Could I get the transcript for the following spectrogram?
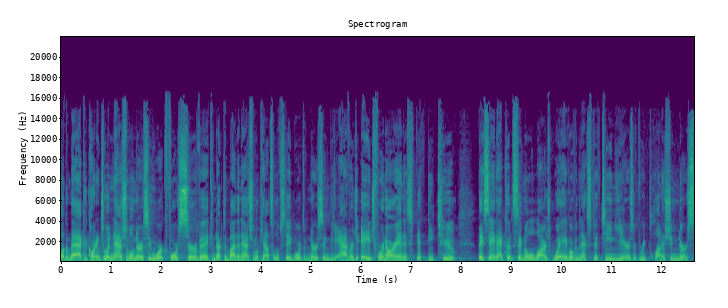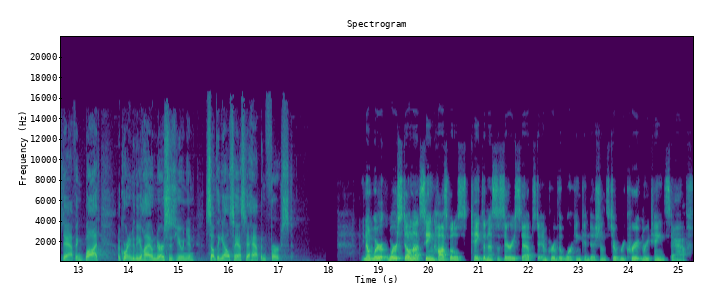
Welcome back. According to a national nursing workforce survey conducted by the National Council of State Boards of Nursing, the average age for an RN is 52. They say that could signal a large wave over the next 15 years of replenishing nurse staffing. But according to the Ohio Nurses Union, something else has to happen first. You know, we're we're still not seeing hospitals take the necessary steps to improve the working conditions to recruit and retain staff.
